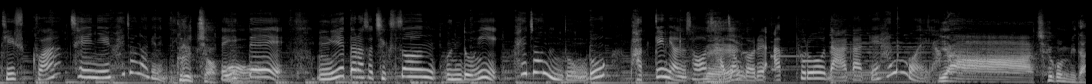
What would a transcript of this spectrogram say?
디스크와 체인이 회전하게 됩니다. 그렇죠. 네, 어, 이때 음, 이에 따라서 직선 운동이 회전 운동으로 바뀌면서 네. 자전거를 앞으로 나가게 하는 거예요. 이야, 최고입니다.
